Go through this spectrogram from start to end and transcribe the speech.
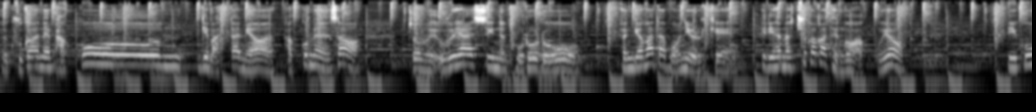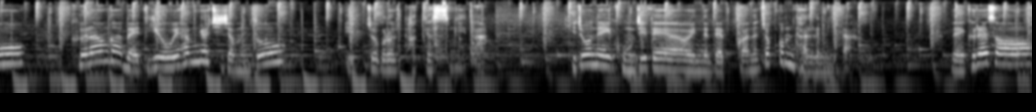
그 구간을 바꾼 게 맞다면 바꾸면서 좀 우회할 수 있는 도로로 변경하다 보니 이렇게 필이 하나 추가가 된 것 같고요. 그리고 그랑과 메디오의 합류 지점도 이쪽으로 바뀌었습니다. 기존에 공지되어 있는 맵과는 조금 다릅니다. 네, 그래서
